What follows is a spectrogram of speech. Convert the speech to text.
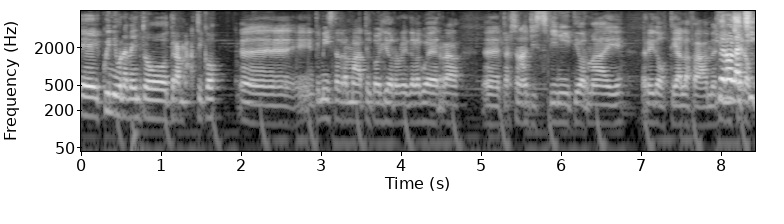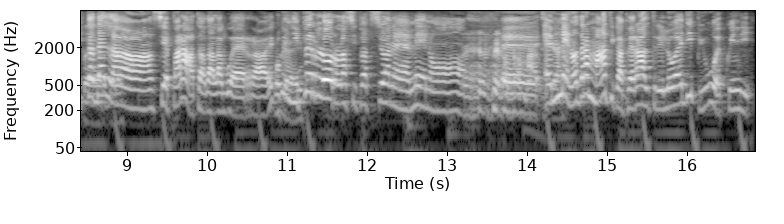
e quindi un evento drammatico, eh, intimista drammatico, gli orrori della guerra, eh, personaggi sfiniti ormai, ridotti alla fame. Però la cittadella si è parata dalla guerra e Ok. quindi per loro la situazione è meno, eh, è meno drammatica, per altri lo è di più e quindi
